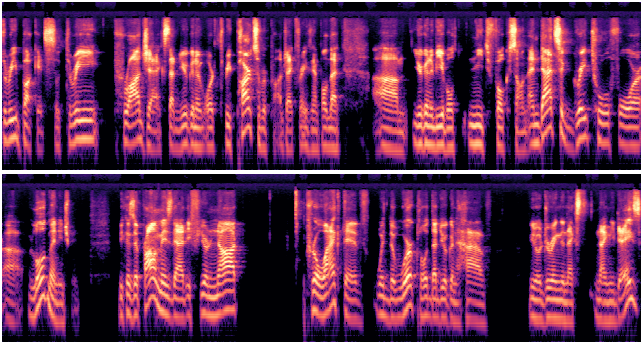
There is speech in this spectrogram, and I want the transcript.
three buckets. So three projects that you're going to or three parts of a project for example that um, you're going to be able to need to focus on. And that's a great tool for uh, load management because the problem is that if you're not proactive with the workload that you're going to have you know during the next 90 days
